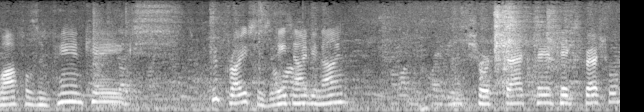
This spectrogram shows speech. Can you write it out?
Waffles and pancakes. Good prices 8.99 short stack pancake special.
